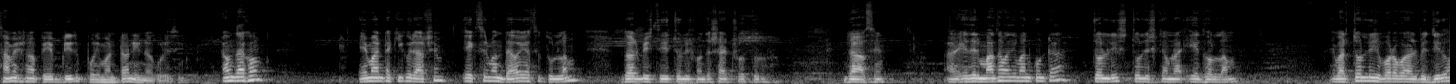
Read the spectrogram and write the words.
সামেশন অফ এফ ডির পরিমাণটাও নির্ণয় করেছি। এখন দেখো এই মানটা কী করে আসে? এক্সের মান দেওয়াই আছে তুললাম। দশ, বিশ, তিরিশ, চল্লিশ, পঞ্চাশ, ষাট, সত্তর, যা আছে। আর এদের মাঝামাঝি মান কোনটা? চল্লিশ, চল্লিশকে আমরা এ ধরলাম। এবার চল্লিশ বরাবর আসবে জিরো।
